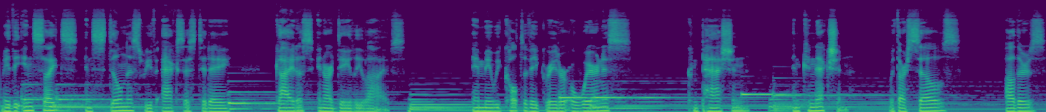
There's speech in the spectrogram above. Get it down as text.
May the insights and stillness we've accessed today guide us in our daily lives. And may we cultivate greater awareness, compassion, and connection with ourselves, others,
